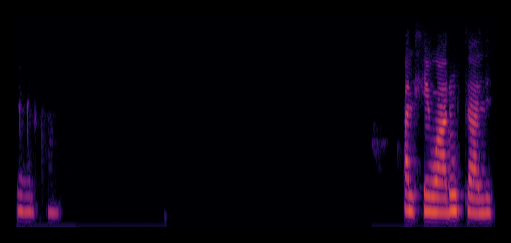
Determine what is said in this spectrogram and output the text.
You're welcome. الحوار الثالث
